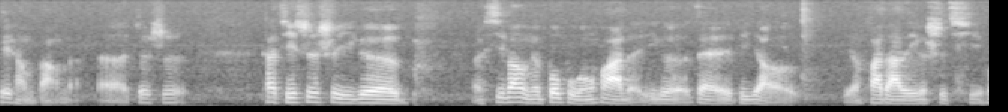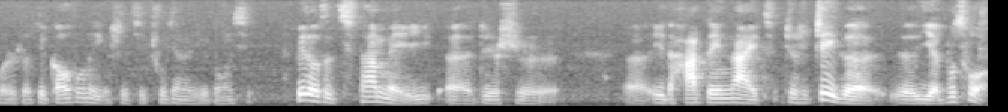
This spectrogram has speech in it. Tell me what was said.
非常棒的。呃，就是它其实是一个呃西方的波普文化的一个在比较比较发达的一个时期，或者说最高峰的一个时期出现的一个东西。Beatles 它每一呃就是呃 It Hard Day Night，就是这个呃也不错，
